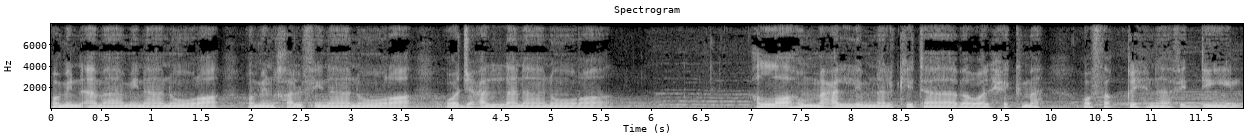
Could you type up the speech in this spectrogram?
ومن أمامنا نورا ومن خلفنا نورا واجعل لنا نورا. اللهم علمنا الكتاب والحكمة وفقهنا في الدين.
